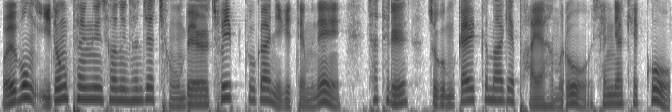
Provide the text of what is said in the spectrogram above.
월봉 이동평균선은 현재 정배열 초입 구간이기 때문에 차트를 조금 깔끔하게 봐야 하므로 생략했고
